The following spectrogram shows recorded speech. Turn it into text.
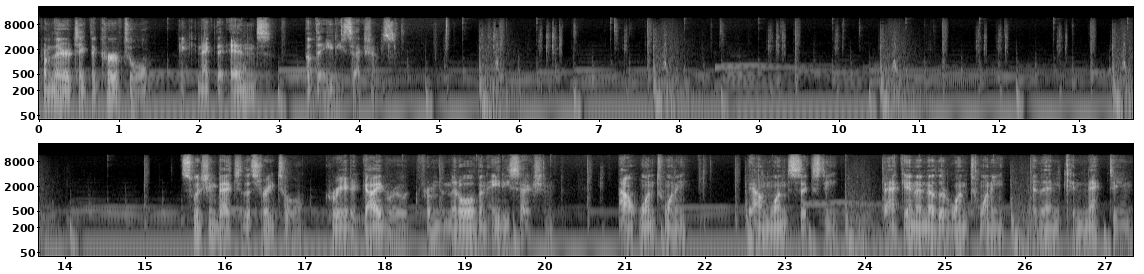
From there, take the curve tool and connect the ends of the 80 sections. Switching back to the straight tool, create a guide road from the middle of an 80 section out 120, down 160, back in another 120, and then connecting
